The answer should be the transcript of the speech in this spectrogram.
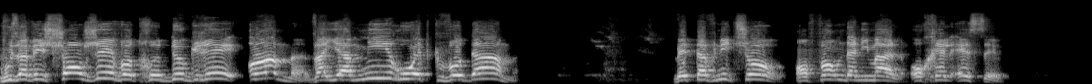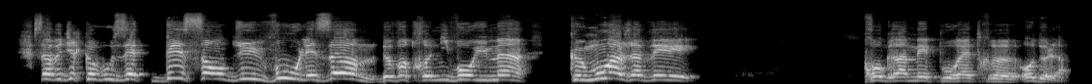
Vous avez changé votre degré homme, vayamir ou et kvodam. Betavnicho, en forme d'animal, Ochel Esev. Ça veut dire que vous êtes descendus, vous les hommes, de votre niveau humain que moi j'avais programmé pour être euh, au-delà.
